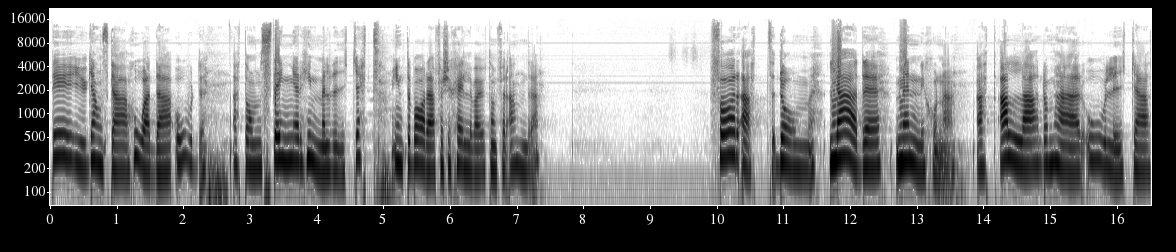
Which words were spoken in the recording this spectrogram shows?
Det är ju ganska hårda ord, att de stänger himmelriket, inte bara för sig själva utan för andra för att de lärde människorna att alla de här olika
